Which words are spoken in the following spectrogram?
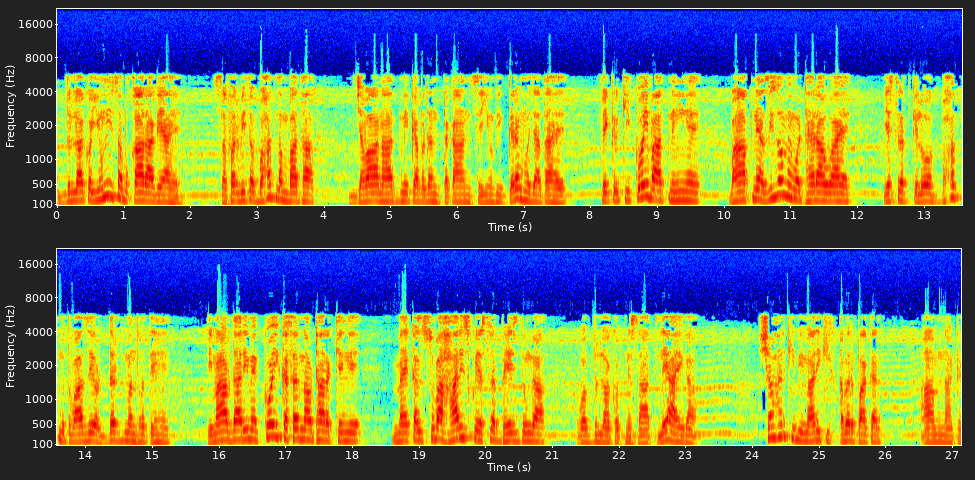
عبداللہ کو یوں ہی سا بخار آ گیا ہے۔ سفر بھی تو بہت لمبا تھا۔ جوان آدمی کا بدن تکان سے یوں بھی گرم ہو جاتا ہے۔ فکر کی کوئی بات نہیں ہے۔ وہاں اپنے عزیزوں میں وہ ٹھہرا ہوا ہے۔ یسرف کے لوگ بہت متوازے اور درد مند ہوتے ہیں۔ تیمارداری میں کوئی کسر نہ اٹھا رکھیں گے۔ میں کل صبح حارث کو یسرف بھیج دوں گا۔ وہ عبداللہ کو اپنے ساتھ لے آئے گا۔ شوہر کی بیماری کی خبر پا کر آمنا کا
